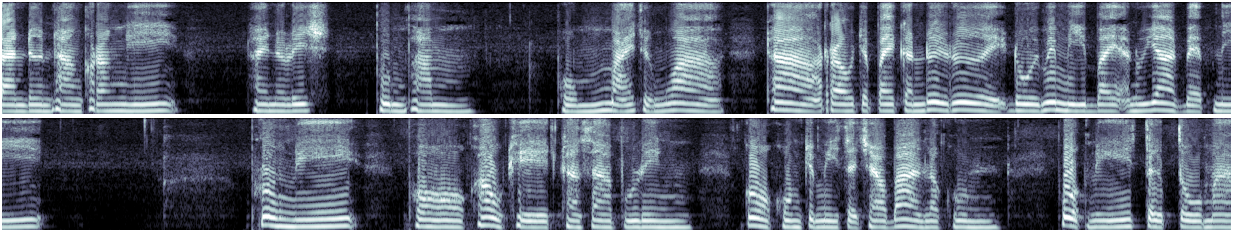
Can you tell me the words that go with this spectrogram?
การเดินทางครั้งนี้ไฮนริชพึมพำผมหมายถึงว่า ถ้าเราจะไปกันเรื่อยๆ โดยไม่มีใบอนุญาตแบบนี้ พรุ่งนี้พอเข้าเขตคาซาปูริง ก็คงจะมีแต่ชาวบ้านละคุณ พวกนี้เติบโตมา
